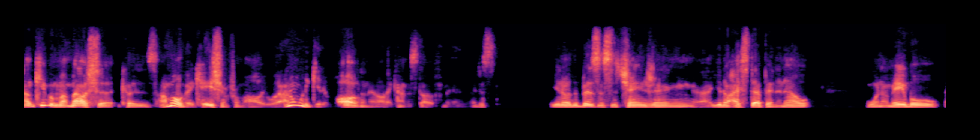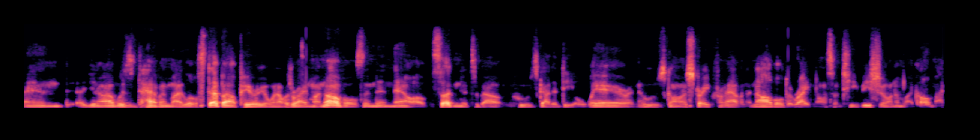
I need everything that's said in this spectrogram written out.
I'm keeping my mouth shut because I'm on vacation from Hollywood. I don't want to get involved in all that kind of stuff, man. I just, you know, the business is changing. Uh, you know, I step in and out when I'm able. And, uh, you know, I was having my little step out period when I was writing my novels. And then now all of a sudden it's about who's got a deal where and who's gone straight from having a novel to writing on some TV show. And I'm like, oh my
